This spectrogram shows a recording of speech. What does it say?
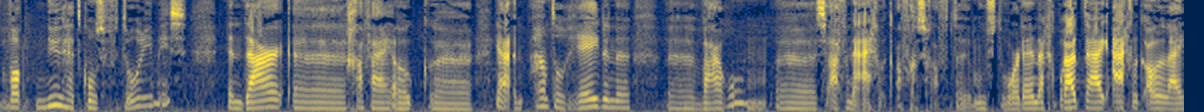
wat nu het conservatorium is. En daar uh, gaf hij ook uh, ja, een aantal redenen waarom slavernij eigenlijk afgeschaft moest worden. En daar gebruikte hij eigenlijk allerlei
